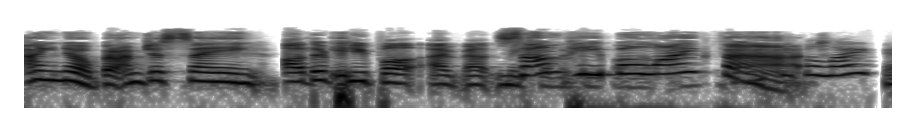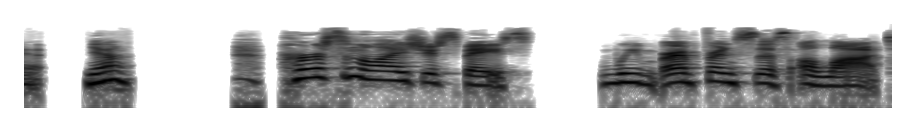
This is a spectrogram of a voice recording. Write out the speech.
I know. But I'm just saying. Other people. some people, people like that. Some people like it. Yeah. Personalize your space. We reference this a lot,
